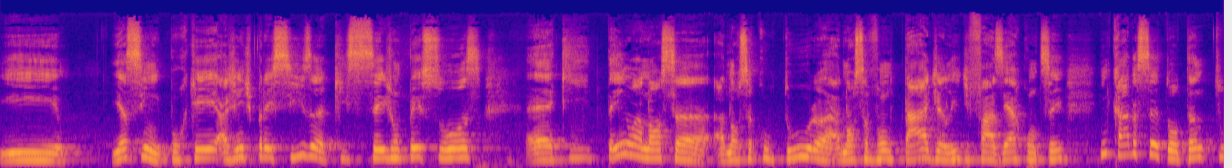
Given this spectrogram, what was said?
e e assim, porque a gente precisa que sejam pessoas é, que tenham a nossa, a nossa cultura, a nossa vontade ali de fazer acontecer em cada setor, tanto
